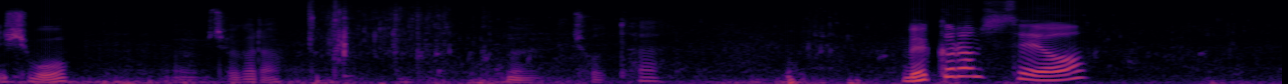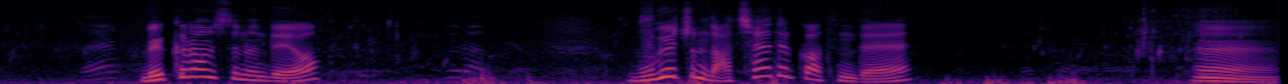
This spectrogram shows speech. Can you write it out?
25. 어, 잘 가라. 네, 좋다. 몇 그램 쓰세요? 네? 몇 그램 쓰는데요? 그럼요. 무게 좀 낮춰야 될 것 같은데. 예.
